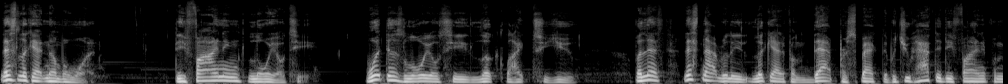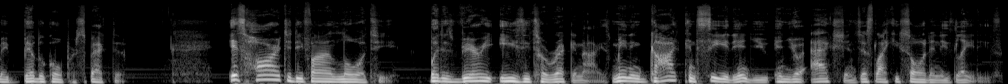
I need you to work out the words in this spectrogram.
Let's look at number one defining loyalty. What does loyalty look like to you? But let's let's not really look at it from that perspective, but you have to define it from a biblical perspective. It's hard to define loyalty, but it's very easy to recognize, meaning God can see it in you in your actions just like he saw it in these ladies.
